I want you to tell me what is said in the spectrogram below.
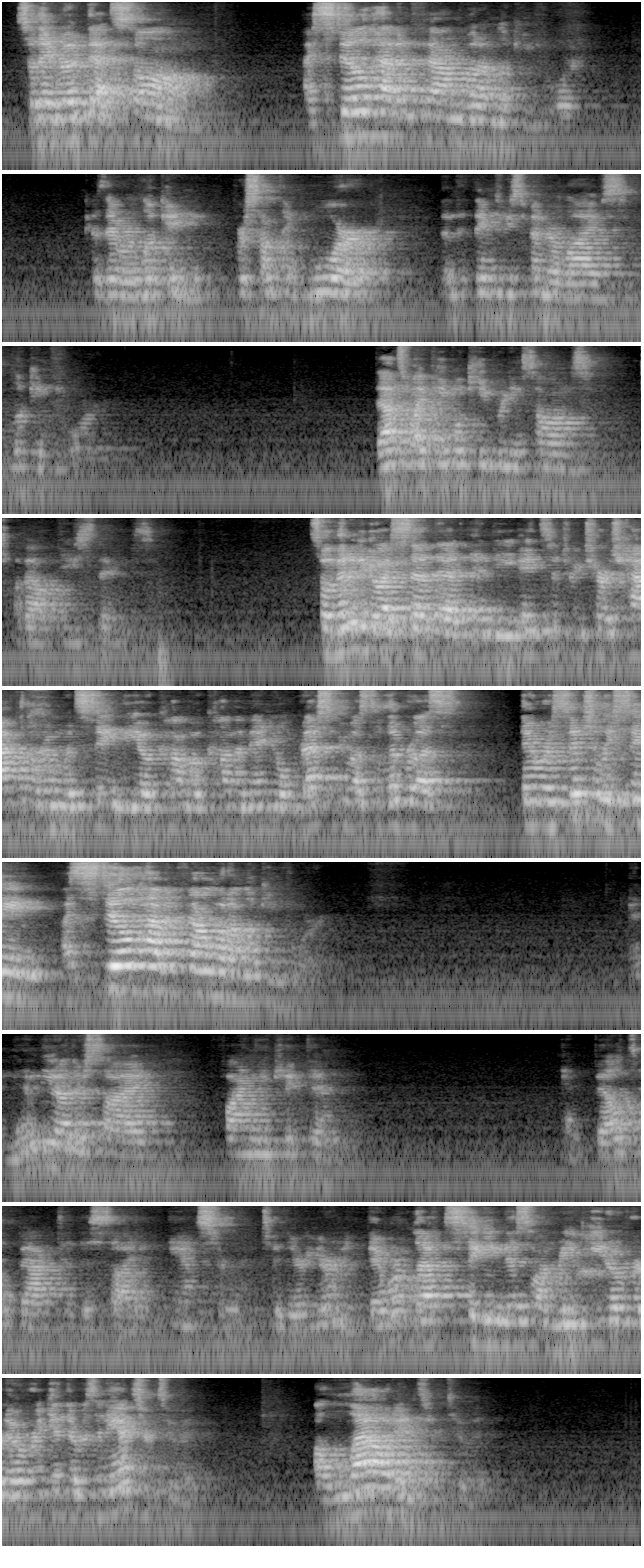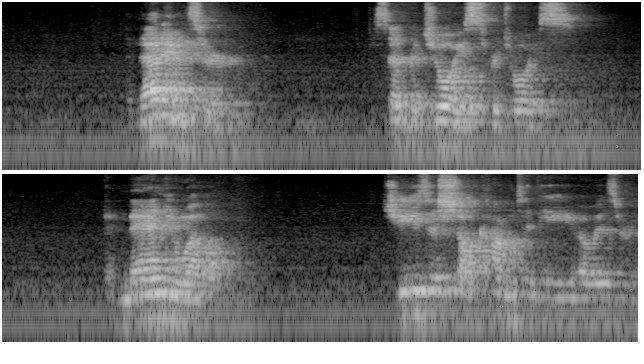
So they wrote that song. I still haven't found what I'm looking for. Because they were looking for something more than the things we spend our lives looking for. That's why people keep reading songs about these things. So a minute ago I said that in the 8th century church, half of the room would sing the O come, O come, Emmanuel, rescue us, deliver us. They were essentially saying, I still haven't found what I'm looking for. And then the other side finally kicked in and belted back to this side an answer to their yearning. They weren't left singing this on repeat over and over again. There was an answer to it, a loud answer to it. And that answer said, Rejoice, rejoice. Emmanuel, Jesus shall come to thee, O Israel.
